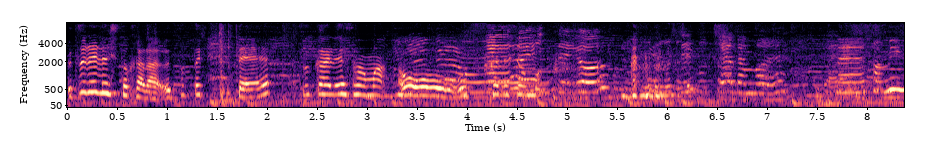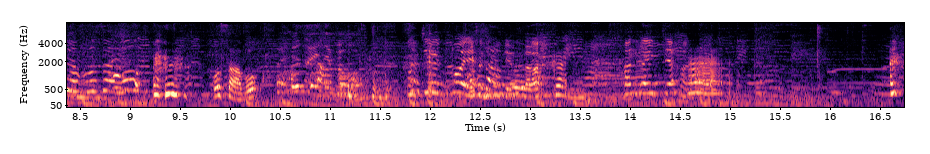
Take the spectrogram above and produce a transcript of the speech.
映れる人から映ってきてお疲れ様。おおお疲れ様髪がボサボ。サボ途中もうやめてよさ反対行っちゃう反対こ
